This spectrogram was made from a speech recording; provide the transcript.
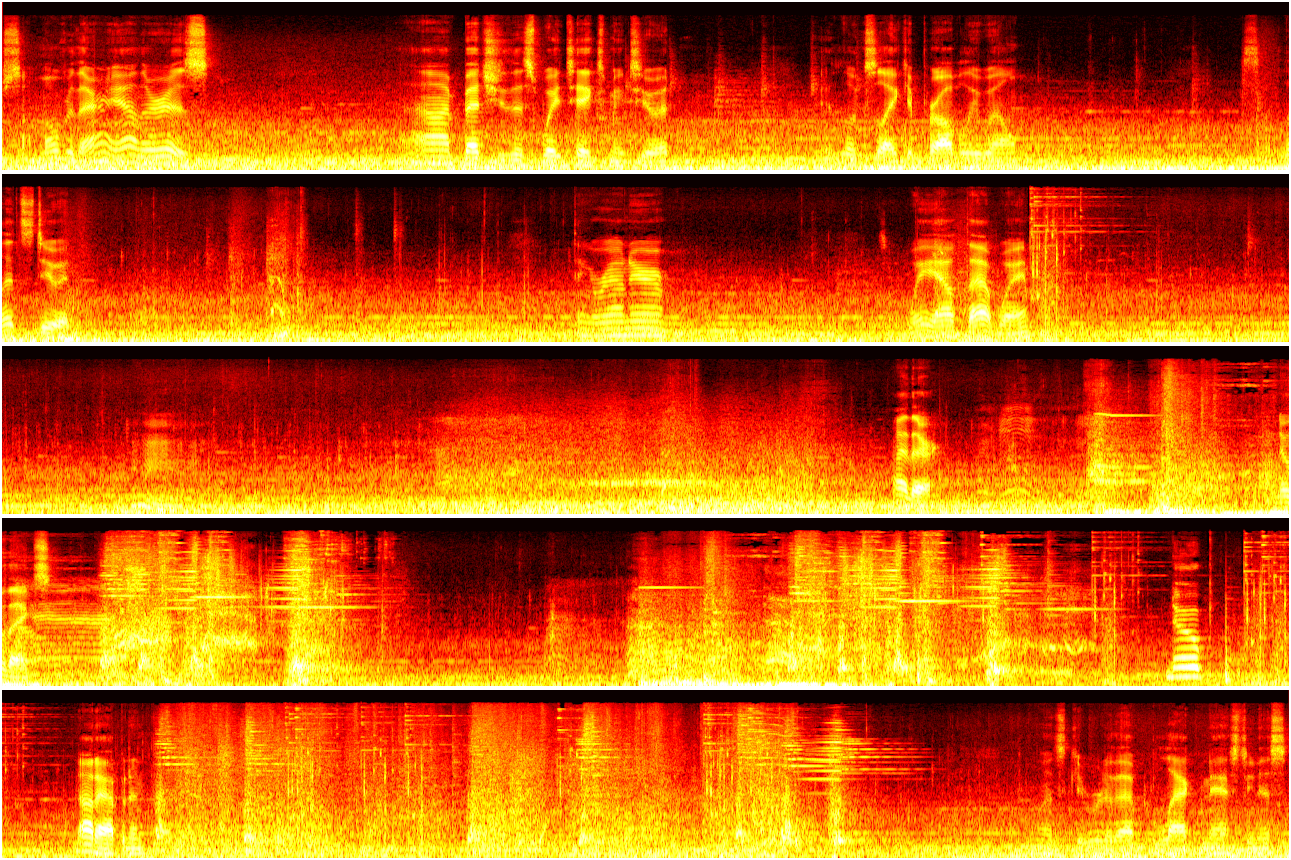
there something over there? Yeah, there is. I bet you this way takes me to it. It looks like it probably will. So let's do it. Thing around here? It's way out that way. Hmm. Hi there. No thanks. Nope. Not happening. Let's get rid of that black nastiness.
